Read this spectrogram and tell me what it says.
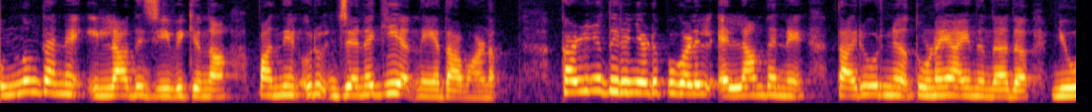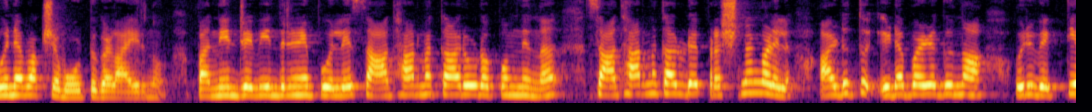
ഒന്നും തന്നെ ഇല്ലാതെ ജീവിക്കുന്ന പന്നിയൻ ഒരു ജനകീയ നേതാവാണ്. കഴിഞ്ഞ തിരഞ്ഞെടുപ്പുകളിൽ എല്ലാം തന്നെ തരൂരിന് തുണയായി നിന്നത് ന്യൂനപക്ഷ വോട്ടുകളായിരുന്നു. പന്ന്യൻ രവീന്ദ്രനെ പോലെ സാധാരണക്കാരോടൊപ്പം നിന്ന് സാധാരണക്കാരുടെ പ്രശ്നങ്ങളിൽ അടുത്ത് ഇടപഴകുന്ന ഒരു വ്യക്തി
